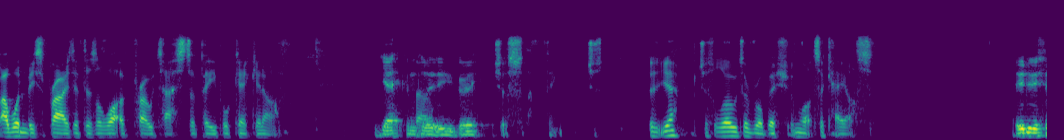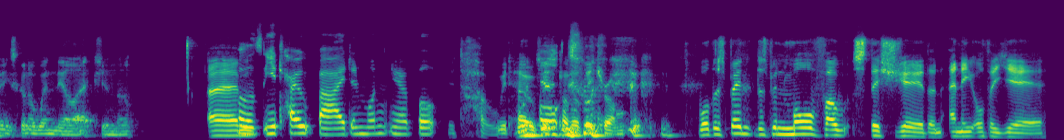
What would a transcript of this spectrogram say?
I wouldn't be surprised if there's a lot of protests of people kicking off. Yeah, completely agree. Just, I think, just uh, yeah, just loads of rubbish and lots of chaos. Who do you think is going to win the election though? Um, well, you'd hope Biden, wouldn't you? But you'd hope. We'd hope you? it's probably Trump. Well, there's been there's been more votes this year than any other year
